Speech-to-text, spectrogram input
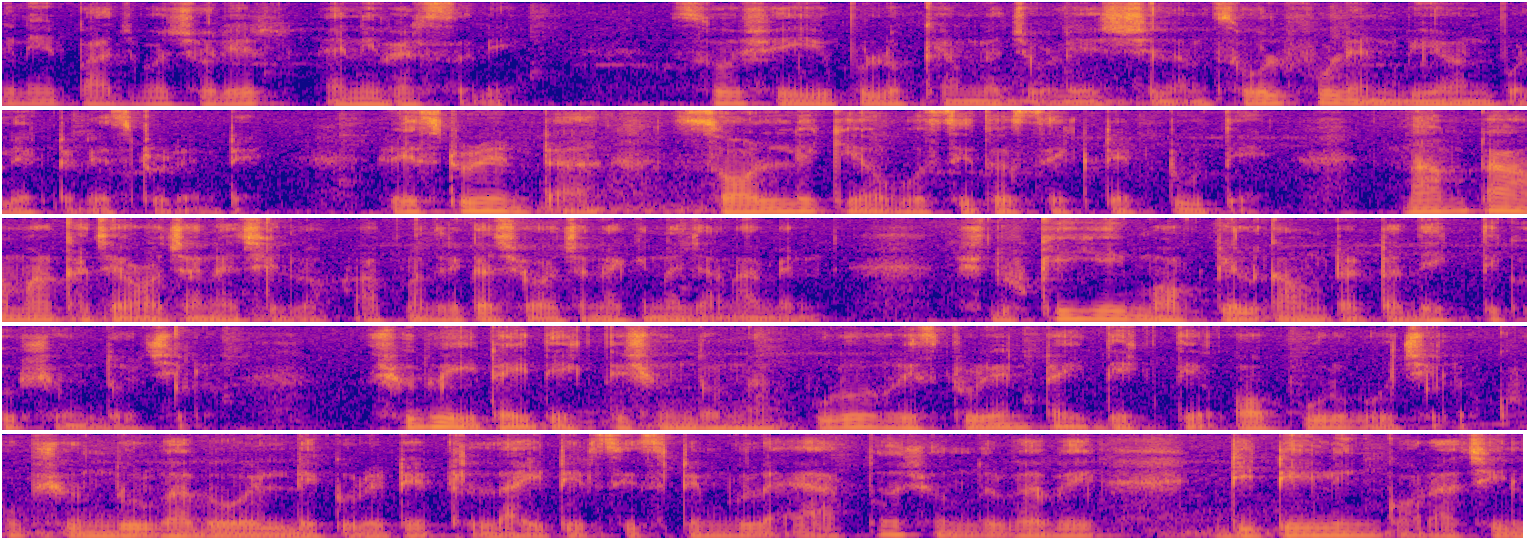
ভাগ্নের পাঁচ বছরের অ্যানিভার্সারি সো সেই উপলক্ষে আমরা চলে এসেছিলাম সোলফুল অ্যান্ড বিয়ন্ড বলে একটা রেস্টুরেন্টে রেস্টুরেন্টটা সল্ট লেকে অবস্থিত সেক্টর টুতে নামটা আমার কাছে অজানা ছিল। আপনাদের কাছে অজানা কিনা জানাবেন। ঢুকেই এই মকটেল কাউন্টারটা দেখতে খুব সুন্দর ছিল। শুধু এটাই দেখতে সুন্দর না, পুরো রেস্টুরেন্টটাই দেখতে অপূর্ব ছিল। খুব সুন্দরভাবে ওয়েল ডেকোরেটেড লাইটের সিস্টেমগুলো এত সুন্দরভাবে ডিটেইলিং করা ছিল।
